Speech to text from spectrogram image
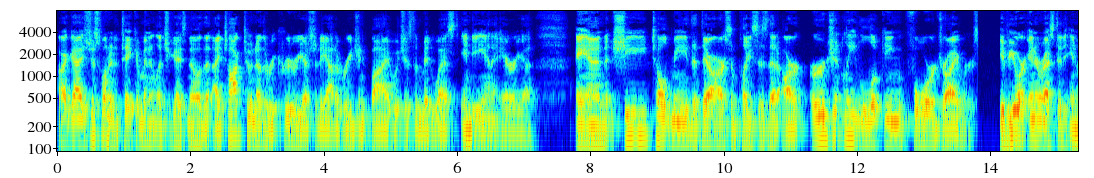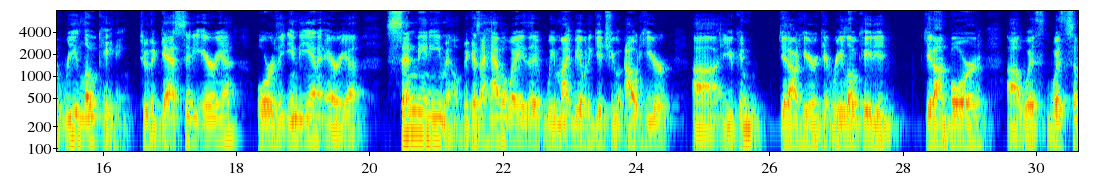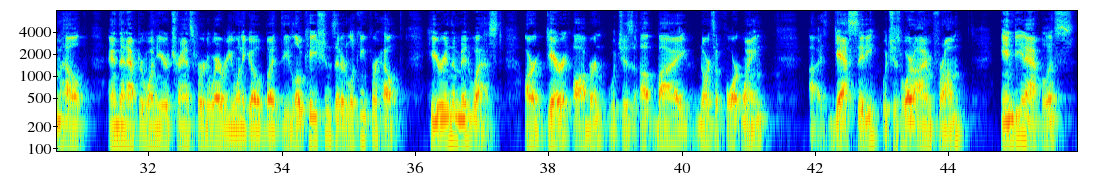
All right, guys, just wanted to take a minute and let you guys know that I talked to another recruiter yesterday out of Region 5, which is the Midwest Indiana area. And she told me that there are some places that are urgently looking for drivers. If you are interested in relocating to the Gas City area or the Indiana area, send me an email because I have a way that we might be able to get you out here. Uh, you can get out here, get relocated, get on board uh, with with some help, and then after one year, transfer to wherever you want to go. But the locations that are looking for help here in the Midwest are Garrett, Auburn, which is up by north of Fort Wayne, uh, Gas City, which is where I'm from, Indianapolis,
